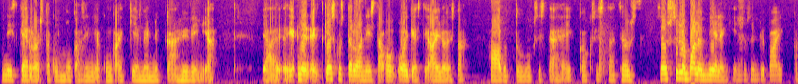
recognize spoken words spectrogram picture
niistä kerroista, kun mukasin ja kun kaikki ei mennytkään hyvin. Ja, ja ne, keskustelua niistä oikeasti aidoista haavoittuvuuksista ja heikkouksista. Että se, olisi, se olisi silloin paljon mielenkiintoisempi paikka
